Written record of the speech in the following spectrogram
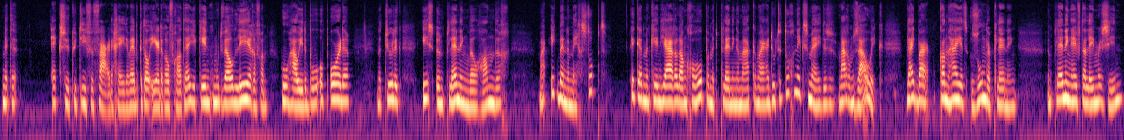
met de executieve vaardigheden. Daar heb ik het al eerder over gehad. Hè? Je kind moet wel leren van hoe hou je de boel op orde. Natuurlijk is een planning wel handig, maar ik ben ermee gestopt. Ik heb mijn kind jarenlang geholpen met planningen maken, maar hij doet er toch niks mee. Dus waarom zou ik? Blijkbaar kan hij het zonder planning. Een planning heeft alleen maar zin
